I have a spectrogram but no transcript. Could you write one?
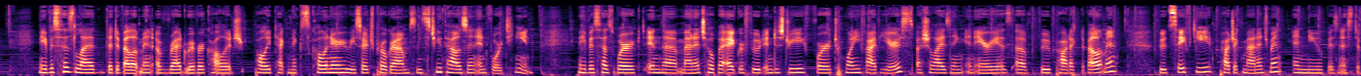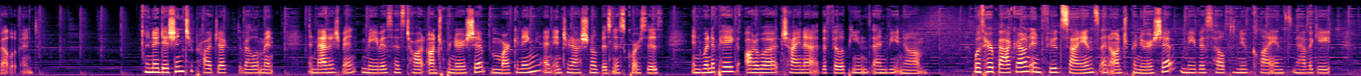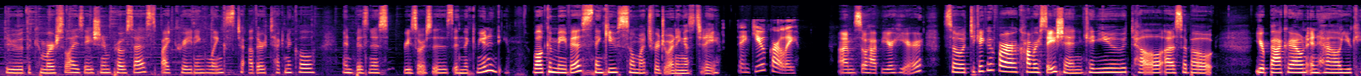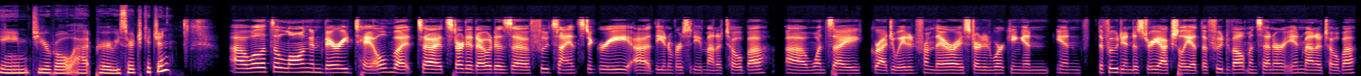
Mavis has led the development of Red River College Polytechnic's culinary research program since 2014 Mavis has worked in the Manitoba agri food industry for 25 years, specializing in areas of food product development, food safety, project management, and new business development. In addition to project development and management, Mavis has taught entrepreneurship, marketing, and international business courses in Winnipeg, Ottawa, China, the Philippines, and Vietnam. With her background in food science and entrepreneurship, Mavis helped new clients navigate through the commercialization process by creating links to other technical and business resources in the community. Welcome, Mavis. Thank you so much for joining us today. Thank you, Carly. I'm so happy you're here. So, to kick off our conversation, can you tell us about your background and how you came to your role at Prairie Research Kitchen? Uh, well, it's a long and varied tale, but uh, it started out as a food science degree at the University of Manitoba. Uh, once I graduated from there, I started working in, in the food industry, actually at the Food Development Center in Manitoba,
